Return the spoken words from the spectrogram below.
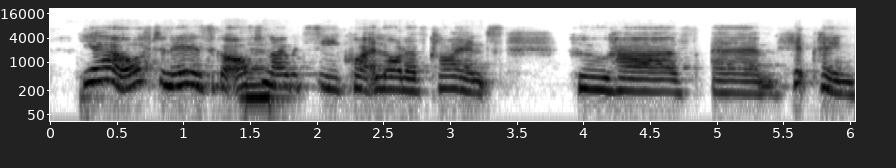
yeah, often is. Often I would see quite a lot of clients who have um, hip pain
